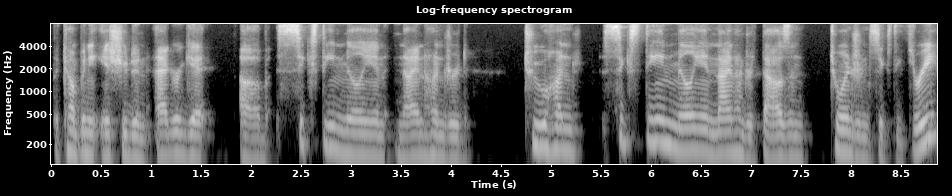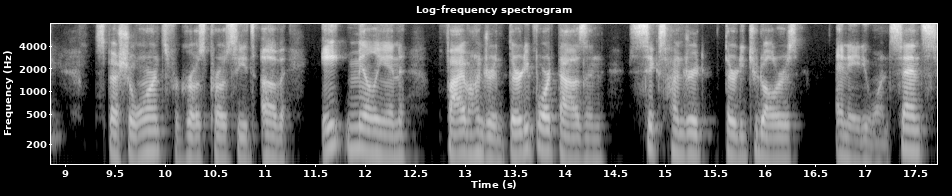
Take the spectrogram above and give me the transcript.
the company issued an aggregate of 16,900 16,900,263 special warrants for gross proceeds of $8,534,632.81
